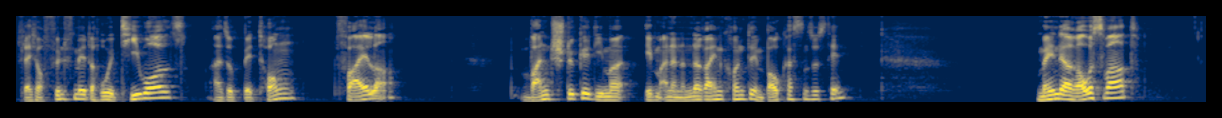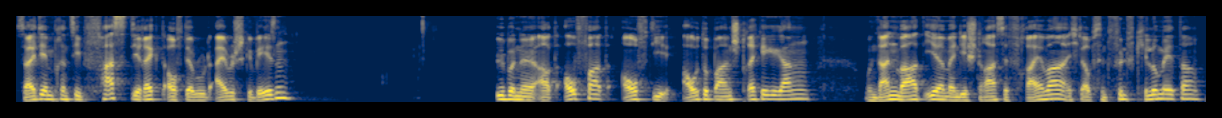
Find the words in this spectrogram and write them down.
vielleicht auch fünf Meter hohe T-Walls, also Betonpfeiler, Wandstücke, die man eben aneinander rein konnte im Baukastensystem. Und wenn ihr da raus wart, seid ihr im Prinzip fast direkt auf der Route Irish gewesen über eine Art Auffahrt auf die Autobahnstrecke gegangen. Und dann wart ihr, wenn die Straße frei war, ich glaube es sind fünf Kilometer,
